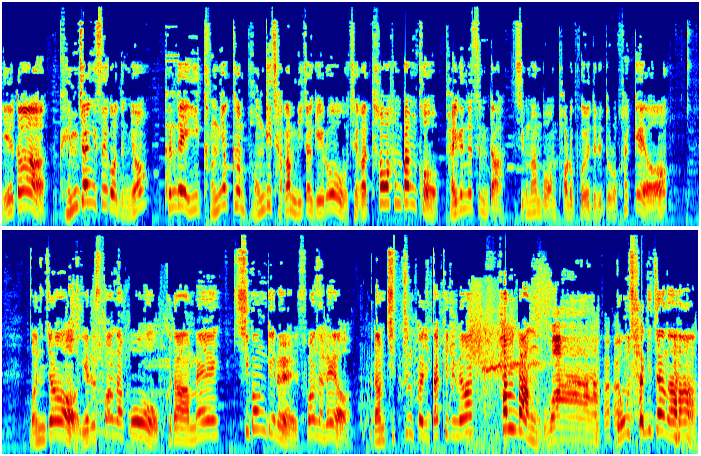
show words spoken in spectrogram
얘가 굉장히 세거든요? 근데 이 강력한 번개 자간 미자기로 제가 타워 한 방커 발견했습니다. 지금 한번 바로 보여드리도록 할게요. 먼저 얘를 소환하고 그 다음에 시건기를 소환을 해요. 그 다음 집중까지 딱 해주면 한방. 와 너무 사기잖아.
